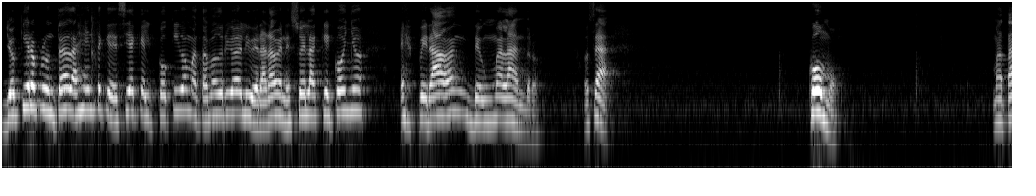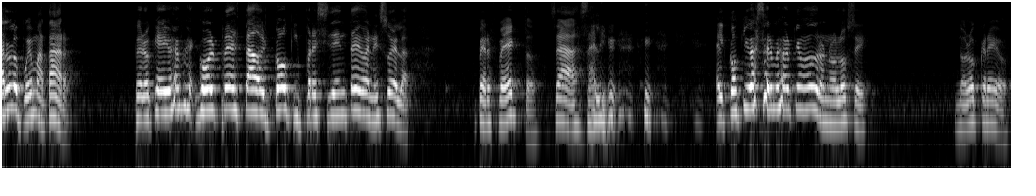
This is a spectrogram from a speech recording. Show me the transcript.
Yo quiero preguntar a la gente que decía que el Coqui iba a matar a Maduro y iba a liberar a Venezuela, ¿qué coño esperaban de un malandro? O sea, ¿cómo? Matarlo lo puede matar. Pero que golpe de Estado el Coqui, presidente de Venezuela. Perfecto. O sea, salir, ¿El Coqui va a ser mejor que Maduro? No lo sé. No lo creo.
